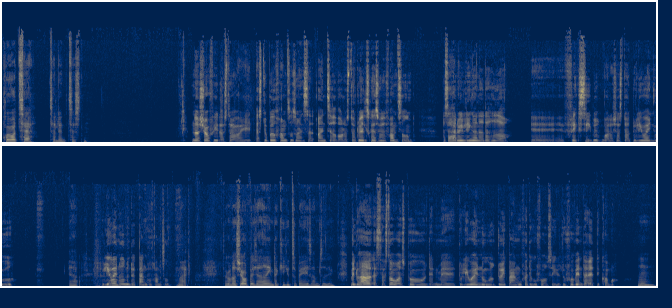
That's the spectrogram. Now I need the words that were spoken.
prøve at tage talenttesten. Er sjovt, fordi der står, øh, altså du er både fremtidsorienteret, hvor der står, du elsker at se ud i fremtiden. Og så har du en længere ned, der hedder øh, fleksibel, hvor der så står, du lever i nuet. Ja, Du lever i nuet, men du er ikke bange for fremtiden. nej. Det kunne have været sjovt, hvis jeg havde en, der kiggede tilbage samtidig, ikke? Men du har, altså, der står også på den med, du lever i nuet, du er ikke bange for det uforudsete, du forventer, at det kommer. Mm.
